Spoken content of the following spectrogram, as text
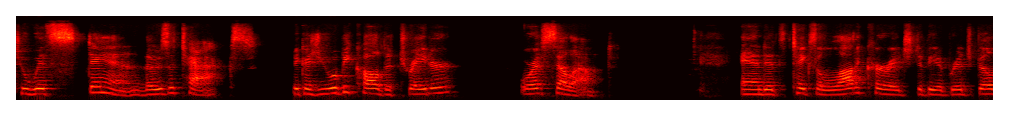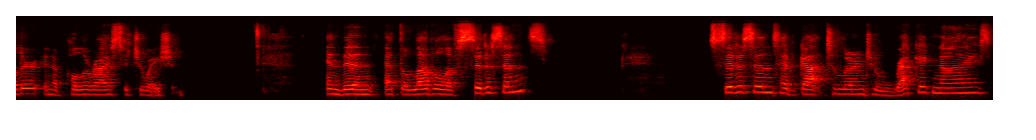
to withstand those attacks because you will be called a traitor or a sellout. And it takes a lot of courage to be a bridge builder in a polarized situation. And then at the level of citizens, citizens have got to learn to recognize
